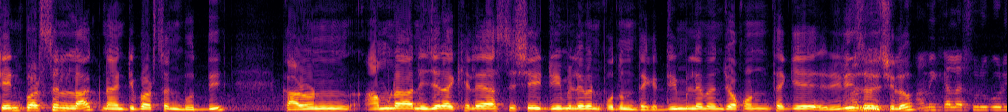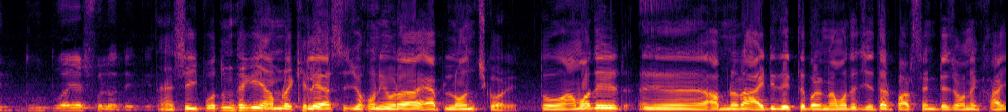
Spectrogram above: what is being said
ten percent luck ninety percent বুদ্ধি। কারণ আমরা নিজেরা খেলে আসছি সেই ড্রিম ইলেভেন প্রথম থেকে। ড্রিম ইলেভেন যখন থেকে রিলিজ হয়েছিল আমি খেলা শুরু করি দু হাজার ষোলো থেকে। হ্যাঁ সেই প্রথম থেকেই আমরা খেলে আসছি যখনই ওরা অ্যাপ লঞ্চ করে। তো আমাদের আপনারা আইডি দেখতে পারেন আমাদের জেতার পার্সেন্টেজ অনেক হাই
